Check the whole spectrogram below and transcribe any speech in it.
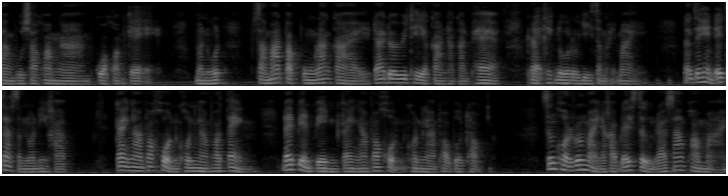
ต่างบูชาความงาม กลัวความแก่ มนุษย์สามารถปรับปรุงร่างกายได้ด้วยวิทยาการทางการแพทย์ และเทคโนโลยีสมัยใหม่ ดังจะเห็นได้จากสำนวนนี้ครับไก่งามเพราะขน คนงามเพราะแต่ง ได้เปลี่ยนเป็นไก่งามเพราะขน คนงามเพราะโบท็อกซ์ซึ่งคนรุ่นใหม่นะครับได้เสริมและสร้างความหมาย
